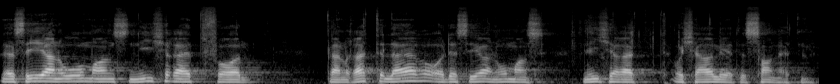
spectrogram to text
Det sier noe om hans nikjærhet for den rette lære, og det sier noe om hans nikjærhet og kjærlighet til sannheten.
